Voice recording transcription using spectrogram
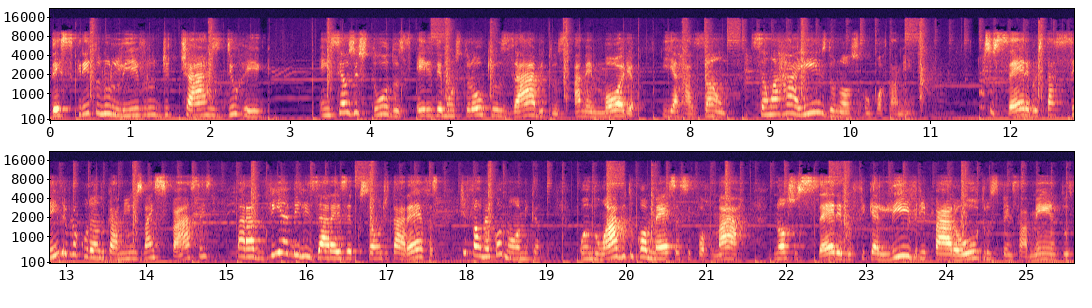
descrito no livro de Charles Duhigg. Em seus estudos, ele demonstrou que os hábitos, a memória e a razão são a raiz do nosso comportamento. Nosso cérebro está sempre procurando caminhos mais fáceis para viabilizar a execução de tarefas de forma econômica. Quando um hábito começa a se formar, nosso cérebro fica livre para outros pensamentos,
